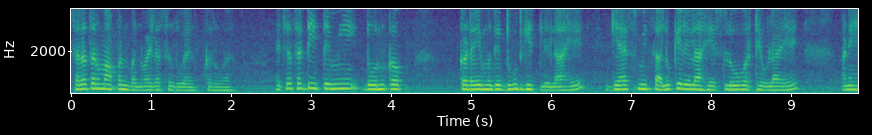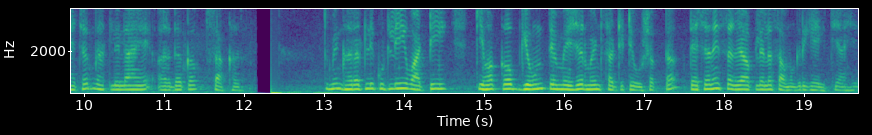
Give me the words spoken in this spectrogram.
चला तर मग आपण बनवायला सुरुवात करूया. याच्यासाठी इथे मी दोन कप कढईमध्ये दूध घेतलेलं आहे. गॅस मी चालू केलेला आहे स्लोवर ठेवला आहे आणि ह्याच्यात घातलेला आहे अर्धा कप साखर. तुम्ही घरातली कुठलीही वाटी किंवा कप घेऊन ते मेजरमेंटसाठी ठेवू शकता. त्याच्याने सगळ्या आपल्याला सामग्री घ्यायची आहे.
